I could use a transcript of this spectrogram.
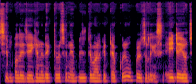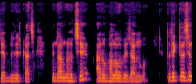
সিম্পল এই যে এখানে দেখতে পাচ্ছেন এফবিজি তে মার্কেট ট্যাপ করে উপরে চলে গেছে। এইটাই হচ্ছে এফবিজির কাজ। কিন্তু আমরা হচ্ছে আরও ভালোভাবে জানব। তো দেখতে পাচ্ছেন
